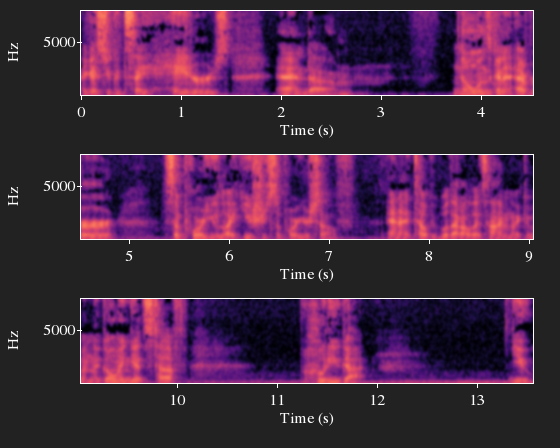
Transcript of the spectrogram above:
I guess you could say haters and um no one's to ever support you like you should support yourself. And I tell people that all the time like when the going gets tough, who do you got? You.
